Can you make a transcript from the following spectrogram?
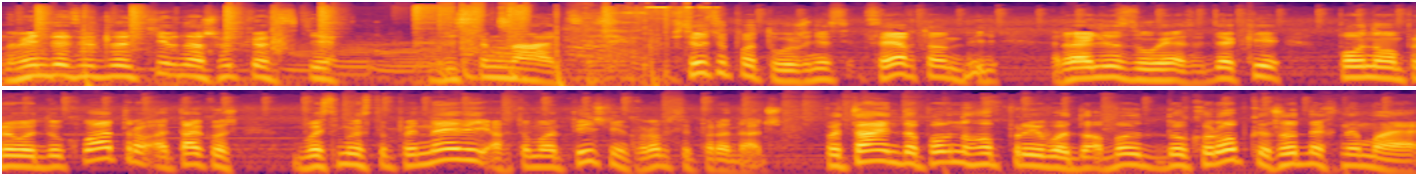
Ну він десь відлетів на швидкості 18. Всю цю потужність цей автомобіль реалізує завдяки повному приводу Quattro, а також восьмиступеневій автоматичній коробці передач. Питань до повного приводу або до коробки жодних немає.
